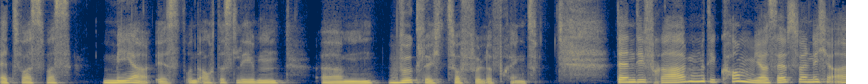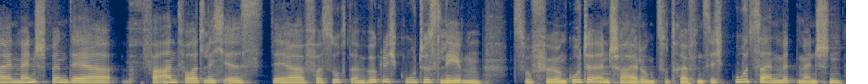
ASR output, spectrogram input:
etwas, was mehr ist und auch das Leben ähm, wirklich zur Fülle bringt. Denn die Fragen, die kommen ja, selbst wenn ich ein Mensch bin, der verantwortlich ist, der versucht, ein wirklich gutes Leben zu führen, gute Entscheidungen zu treffen, sich gut seinen Mitmenschen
